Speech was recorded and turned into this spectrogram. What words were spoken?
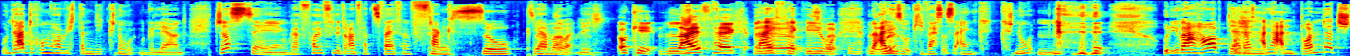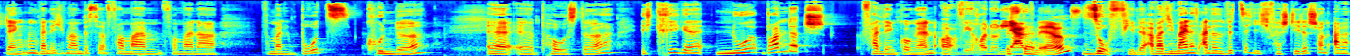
und darum habe ich dann die Knoten gelernt. Just saying, weil voll viele dran verzweifeln, Du fuck, bist so die haben clever. sowas nicht. Okay, Lifehack. Lifehack äh, Vero. 2.0. Und alle so, okay, was ist ein Knoten? und überhaupt, ja, dass alle an Bondage denken, wenn ich mal ein bisschen von meinem, von meiner, von meiner Bootskunde äh, äh, poste, ich kriege nur Bondage-Verlinkungen. Oh, Vero, du Ist lernst dein Ernst? so viele. Aber die meinen es alle witzig, ich verstehe das schon. Aber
